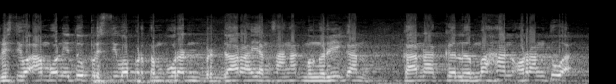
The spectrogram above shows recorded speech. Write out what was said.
Peristiwa Ambon itu peristiwa pertempuran berdarah yang sangat mengerikan karena kelemahan orang tua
